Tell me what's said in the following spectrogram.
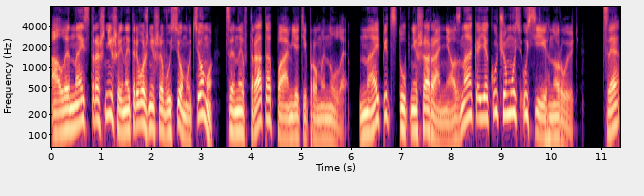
Але найстрашніше і найтривожніше в усьому цьому це не втрата пам'яті про минуле, найпідступніша рання ознака, яку чомусь усі ігнорують це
